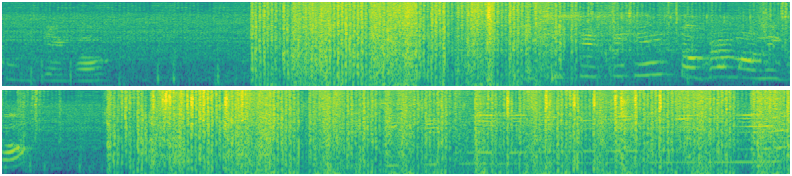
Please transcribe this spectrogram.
kurde go. Jest, jest, jest, jest, jest, dobra, mamy go. Jest, jest, jest, nie, nie, nie, nie, nie, nie, nie.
